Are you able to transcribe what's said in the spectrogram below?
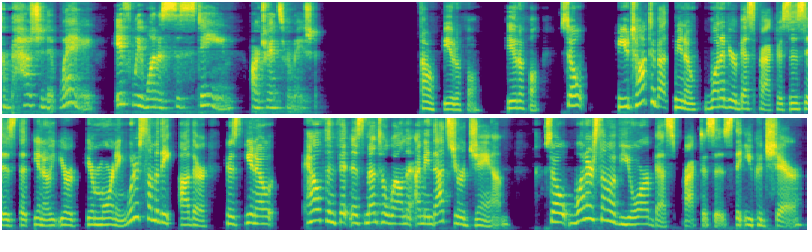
compassionate way if we want to sustain our transformation. Oh, beautiful. Beautiful. So you talked about, you know, one of your best practices is that, you know, your your morning. What are some of the other because, you know, health and fitness, mental wellness, I mean, that's your jam. So what are some of your best practices that you could share?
